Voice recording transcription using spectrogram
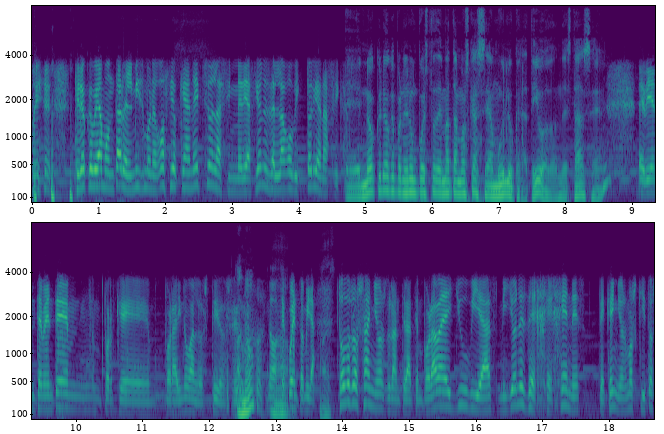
creo que voy a montar el mismo negocio que han hecho en las inmediaciones del lago Victoria en África. Eh, no creo que poner un puesto de matamoscas sea muy lucrativo donde estás, ¿eh? Evidentemente, mm, porque por ahí no van los tiros. ¿eh? ¿Ah, no? No, te Ah. cuento, mira, todos los años, durante la temporada de lluvias, millones de jejenes, pequeños mosquitos,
